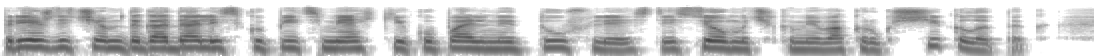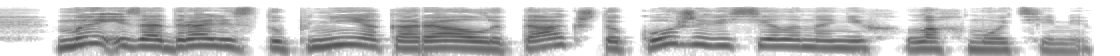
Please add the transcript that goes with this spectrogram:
Прежде чем догадались купить мягкие купальные туфли с тесемочками вокруг щиколоток, мы изодрали ступни о кораллы так, что кожа висела на них лохмотьями.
